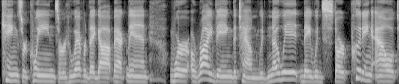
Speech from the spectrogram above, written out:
kings or queens or whoever they got back then were arriving, the town would know it. They would start putting out,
